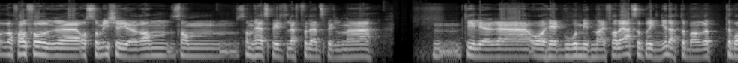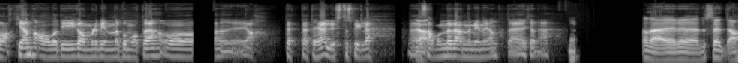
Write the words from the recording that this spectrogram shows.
I hvert fall for eh, oss som ikke gjør han, som, som har spilt Left 4 Dead-spillene tidligere og har gode minner fra det, så bringer dette bare tilbake igjen alle de gamle minnene, på en måte. Og eh, ja, dette, dette har jeg lyst til å spille eh, Ja. sammen med vennene mine igjen. Det kjenner jeg. Og det er eh, du ser, Ja,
